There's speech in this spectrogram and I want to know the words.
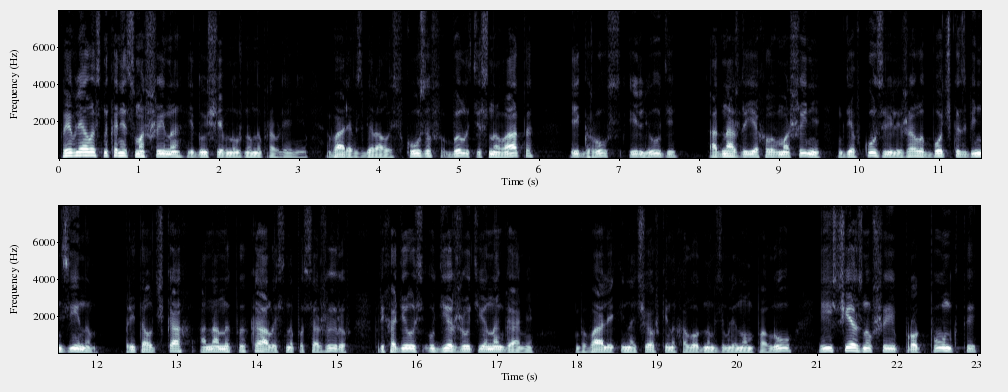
Появлялась, наконец, машина, идущая в нужном направлении. Варя взбиралась в кузов, было тесновато, и груз, и люди. Однажды ехала в машине, где в кузове лежала бочка с бензином. При толчках она натыкалась на пассажиров, приходилось удерживать ее ногами. Бывали и ночевки на холодном земляном полу, и исчезнувшие продпункты,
